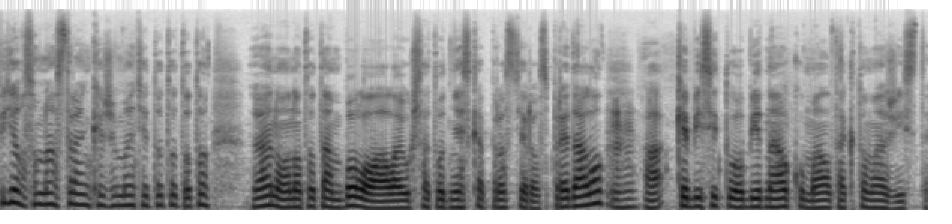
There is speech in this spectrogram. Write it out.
videl som na stránke, že máte toto, toto. Že áno, ono to tam bolo, ale už sa to dneska proste rozpredalo uh-huh. a keby si tú objednávku mal, tak to máš isté.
